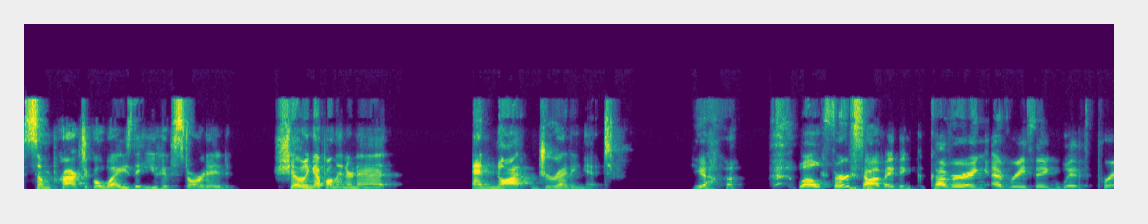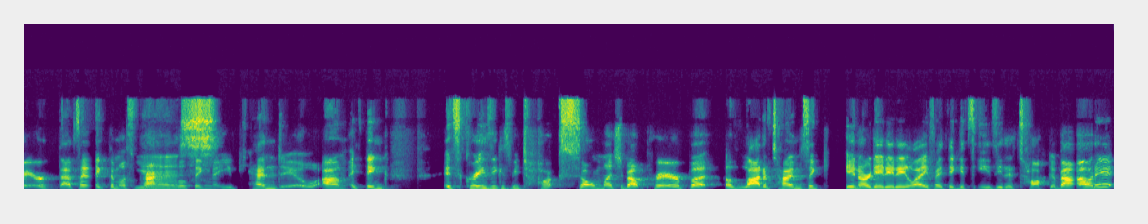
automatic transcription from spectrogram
some practical ways that you have started showing up on the internet and not dreading it. Yeah. Well, first off, I think covering everything with prayer. That's like the most practical thing that you can do. Um, I think it's crazy because we talk so much about prayer, but a lot of times, like in our day-to-day life, I think it's easy to talk about it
